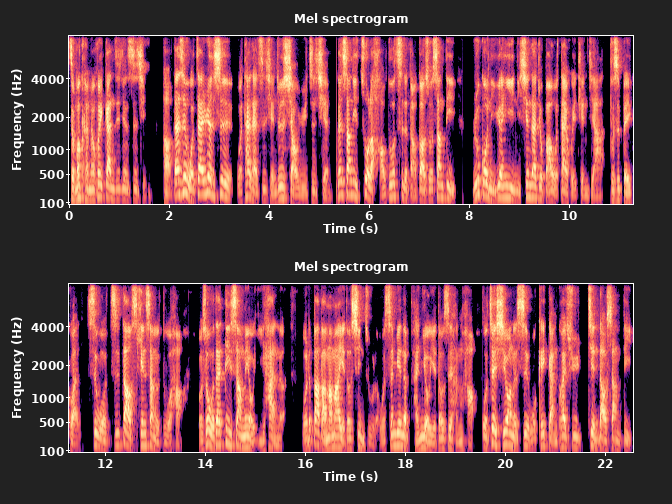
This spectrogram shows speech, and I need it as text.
怎么可能会干这件事情？好，但是我在认识我太太之前，就是小鱼之前，跟上帝做了好多次的祷告，说上帝。如果你愿意，你现在就把我带回天家，不是悲观，是我知道天上有多好。我说我在地上没有遗憾了，我的爸爸妈妈也都信主了，我身边的朋友也都是很好。我最希望的是，我可以赶快去见到上帝，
